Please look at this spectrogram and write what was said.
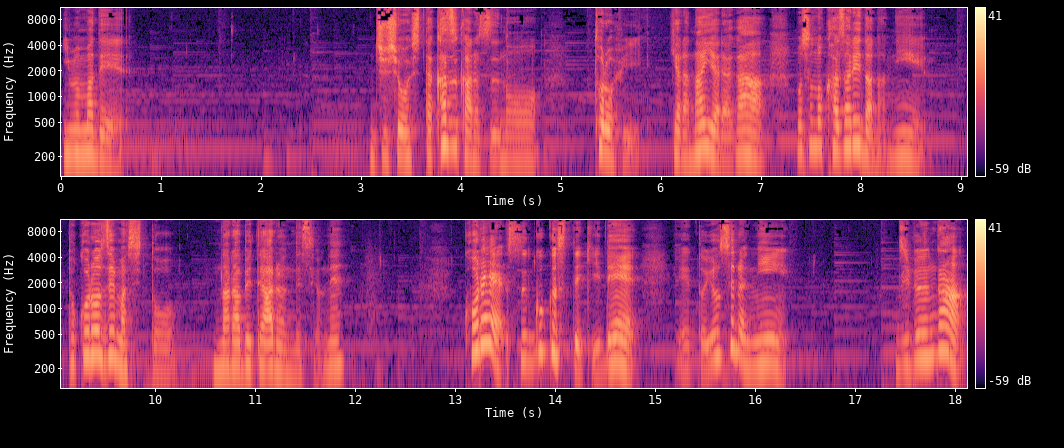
今まで受賞した数々のトロフィーやらなんやらがもうその飾り棚に所狭しと並べてあるんですよね。これすっごく素敵で、えー、と要するに自分が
